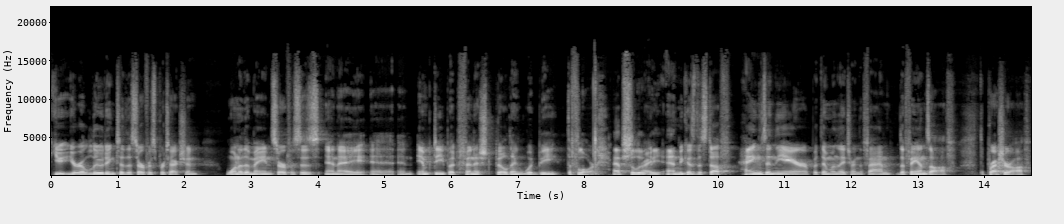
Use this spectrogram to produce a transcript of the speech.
you, you're alluding to the surface protection. One of the main surfaces in a, a an empty but finished building would be the floor, Absolutely. right? And because the stuff hangs in the air, but then when they turn the fan the fans off, the pressure off,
